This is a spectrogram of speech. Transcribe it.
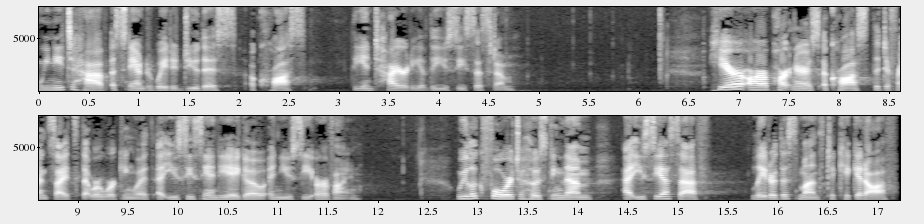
we need to have a standard way to do this across the entirety of the UC system. Here are our partners across the different sites that we're working with at UC San Diego and UC Irvine. We look forward to hosting them at UCSF later this month to kick it off,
